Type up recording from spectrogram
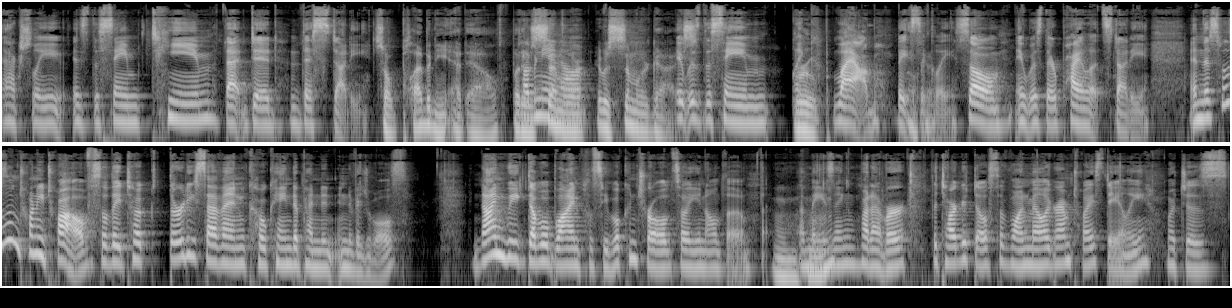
actually is the same team that did this study. So Plebani et al., but it was similar. It was similar guys. It was the same like, Group. lab, basically. So it was their pilot study. And this was in 2012. So they took 37 cocaine dependent individuals, nine week double blind placebo controlled. So, you know, the, the Mm-hmm. amazing, whatever. The target dose of one milligram twice daily, which is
